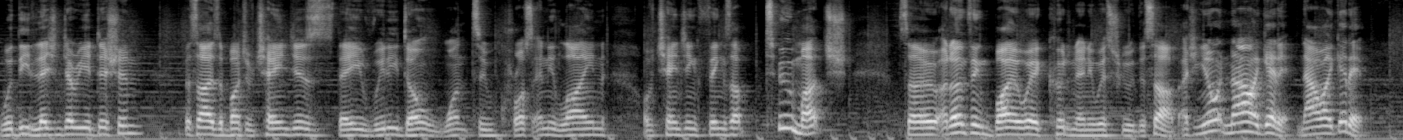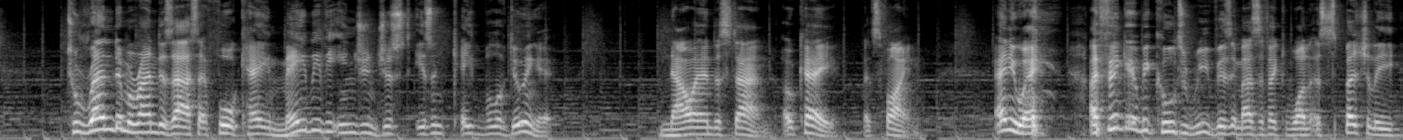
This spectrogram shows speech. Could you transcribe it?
with the Legendary Edition. Besides a bunch of changes, they really don't want to cross any line of changing things up too much. So I don't think BioWare could in any way screw this up. Actually, you know what? Now I get it. Now I get it. To render Miranda's ass at 4K, maybe the engine just isn't capable of doing it. Now I understand. Okay, that's fine. Anyway, I think it would be cool to revisit Mass Effect 1, especially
